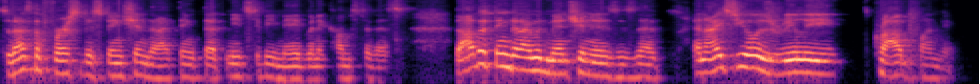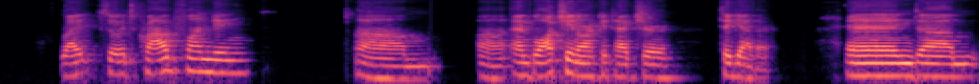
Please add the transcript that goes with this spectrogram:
So that's the first distinction that I think that needs to be made when it comes to this. The other thing that I would mention is, is that an ICO is really crowdfunding, right? So it's crowdfunding um, uh, and blockchain architecture together. And, um,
